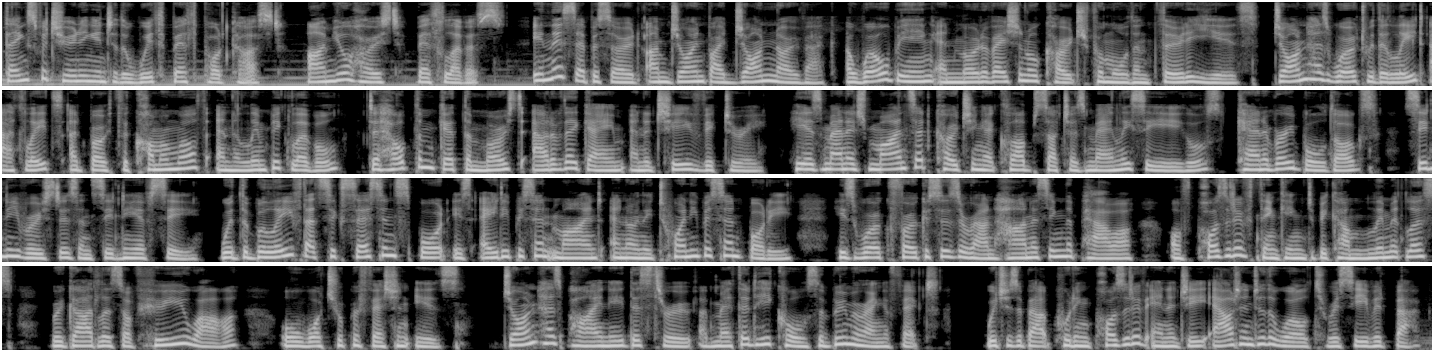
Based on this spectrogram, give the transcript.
Thanks for tuning into the With Beth podcast. I'm your host, Beth Levis. In this episode, I'm joined by John Novak, a well-being and motivational coach for more than 30 years. John has worked with elite athletes at both the Commonwealth and Olympic level to help them get the most out of their game and achieve victory. He has managed mindset coaching at clubs such as Manly Sea Eagles, Canterbury Bulldogs, Sydney Roosters, and Sydney FC. With the belief that success in sport is 80% mind and only 20% body, his work focuses around harnessing the power of positive thinking to become limitless, regardless of who you are or what your profession is. John has pioneered this through a method he calls the boomerang effect, which is about putting positive energy out into the world to receive it back.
